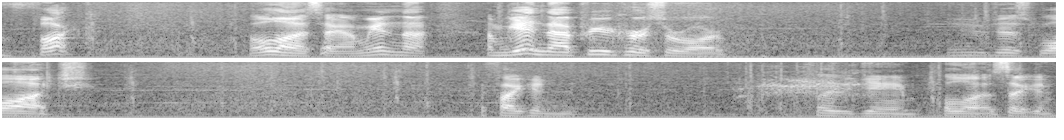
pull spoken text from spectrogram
Fuck. Hold on a second. I'm getting that. I'm getting that precursor orb. You just watch. If I can play the game. Hold on a second.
